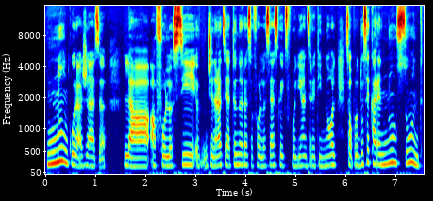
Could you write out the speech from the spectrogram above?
nu încurajează la a folosi, generația tânără să folosească exfolianți retinol sau produse care nu sunt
